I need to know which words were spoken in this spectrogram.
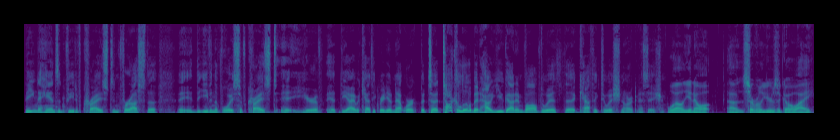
being the hands and feet of Christ, and for us, the, the even the voice of Christ here at the Iowa Catholic Radio Network. But uh, talk a little bit how you got involved with the Catholic Tuition Organization. Well, you know, uh, several years ago, I.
